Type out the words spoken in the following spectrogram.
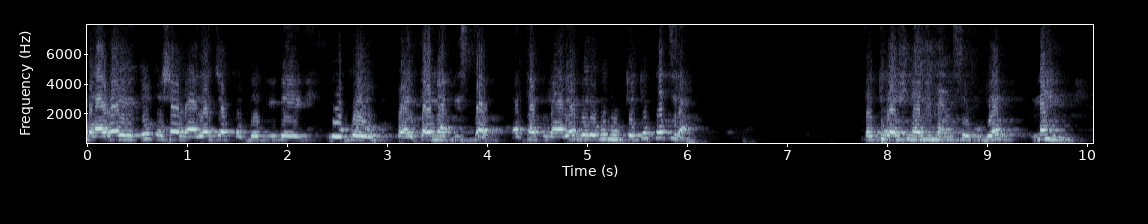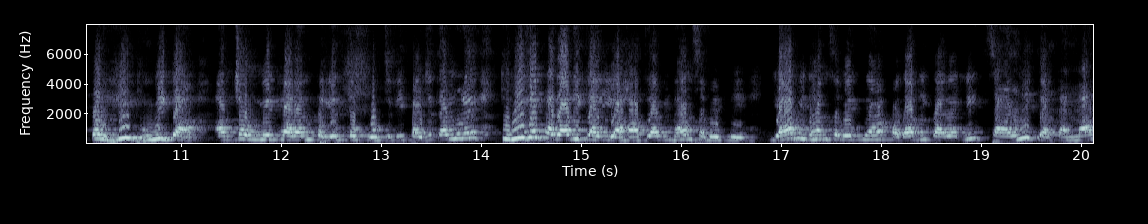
वारा येतो तशा वाऱ्याच्या पद्धतीने लोक पळताना दिसतात. अर्थात वाऱ्याबरोबर उठतो तो कचरा. तत्व असणारी माणसं उडत नाही. पण ही भूमिका आमच्या उमेदवारांपर्यंत पोहोचली पाहिजे. त्यामुळे तुम्ही जे पदाधिकारी आहात या विधानसभेतले या विधानसभेतल्या पदाधिकाऱ्यांनी चाळणी करताना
